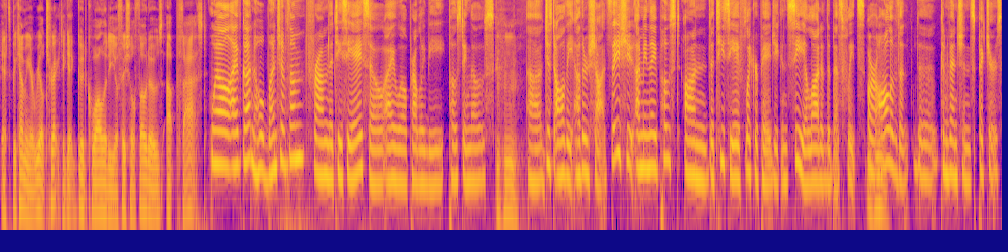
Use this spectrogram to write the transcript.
it's becoming a real trick to get good quality official photos up fast. Well, I've gotten a whole bunch of them from the TCA, so I will probably be posting those. Mm-hmm. Uh, just all the other shots they shoot. I mean, they post on the TCA Flickr page. You can see a lot of the best fleets or mm-hmm. all of the the conventions pictures,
